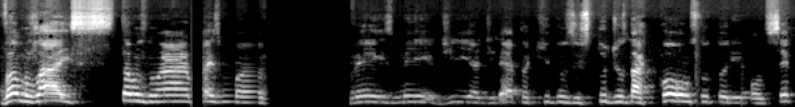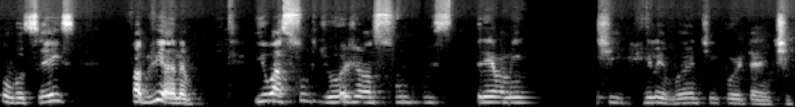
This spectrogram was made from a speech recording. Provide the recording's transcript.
Vamos lá, estamos no ar mais uma vez, meio-dia, direto aqui dos estúdios da Consultoria.c com vocês, Fábio Viana. E o assunto de hoje é um assunto extremamente relevante e importante.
